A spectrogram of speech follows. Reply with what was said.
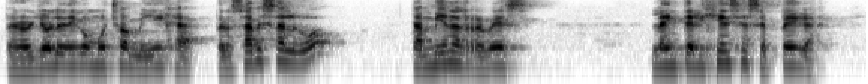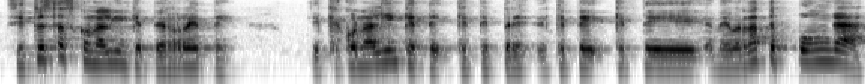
Pero yo le digo mucho a mi hija, pero ¿sabes algo? También al revés. La inteligencia se pega. Si tú estás con alguien que te rete, que con alguien que te, que te, que te, que te de verdad te ponga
